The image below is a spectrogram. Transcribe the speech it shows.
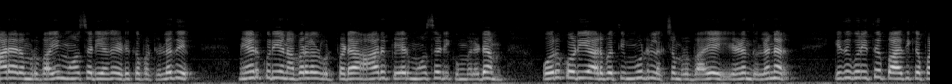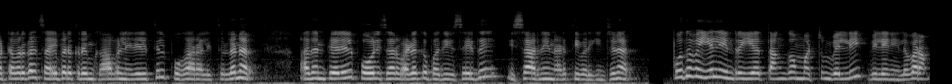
ஆறாயிரம் ரூபாயும் மோசடியாக எடுக்கப்பட்டுள்ளது. மேற்கூறிய நபர்கள் உட்பட ஆறு பேர் மோசடி கும்பலிடம் ஒரு கோடி அறுபத்தி மூன்று லட்சம் ரூபாயை இழந்துள்ளனர். இதுகுறித்து பாதிக்கப்பட்டவர்கள் சைபர் கிரைம் காவல் நிலையத்தில் புகார் அளித்துள்ளனர். அதன் பேரில் போலீசார் வழக்கு பதிவு செய்து விசாரணை நடத்தி வருகின்றனர். புதுவையில் இன்றைய தங்கம் மற்றும் வெள்ளி விலை நிலவரம்.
